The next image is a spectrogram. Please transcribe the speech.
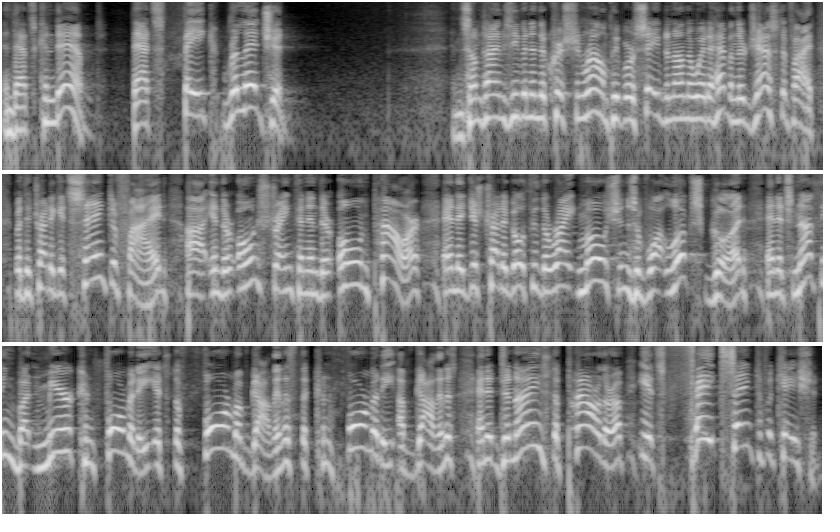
And that's condemned. That's fake religion. And sometimes, even in the Christian realm, people are saved and on their way to heaven. They're justified, but they try to get sanctified uh, in their own strength and in their own power, and they just try to go through the right motions of what looks good, and it's nothing but mere conformity. It's the form of godliness, the conformity of godliness, and it denies the power thereof. It's fake sanctification.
